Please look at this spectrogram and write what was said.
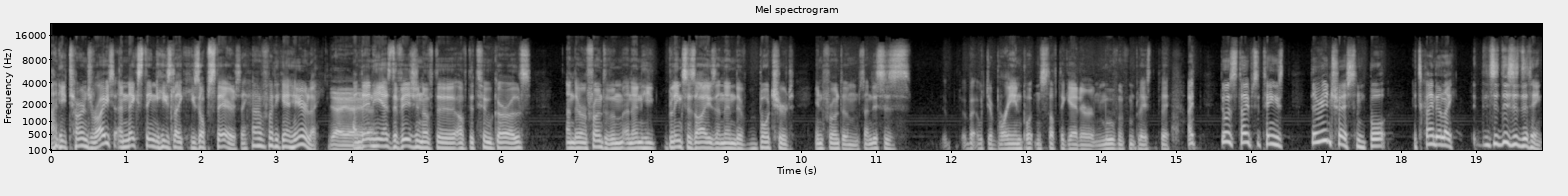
and he turns right, and next thing he's like he's upstairs. Like how did he get here? Like, Yeah, yeah. and then he has the vision of the of the two girls, and they're in front of him, and then he blinks his eyes, and then they're butchered in front of him. And this is about your brain putting stuff together and moving from place to place. I those types of things they're interesting, but it's kind of like this is this is the thing,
